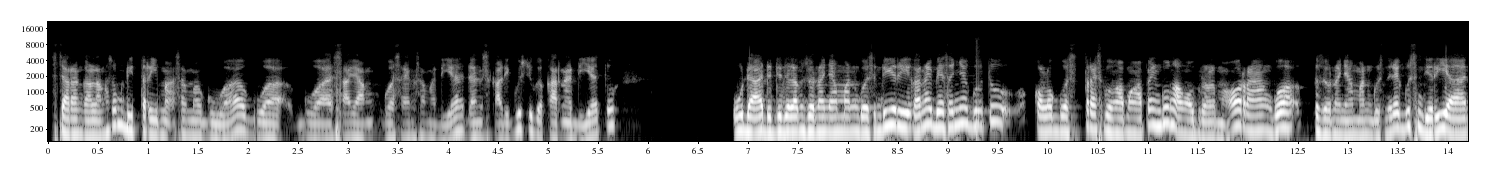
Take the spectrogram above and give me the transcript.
secara nggak langsung diterima sama gue gue gua sayang gue sayang sama dia dan sekaligus juga karena dia tuh udah ada di dalam zona nyaman gue sendiri. Karena biasanya gue tuh kalau gue stres gue ngapa-ngapain gue nggak ngobrol sama orang. Gue ke zona nyaman gue sendiri gue sendirian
